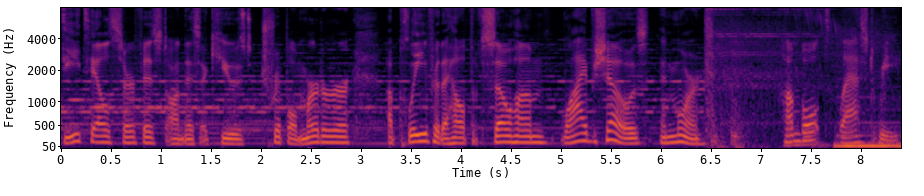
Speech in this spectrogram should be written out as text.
details surfaced on this accused triple murderer, a plea for the health of Sohum, live shows, and more. Humboldt Last Week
